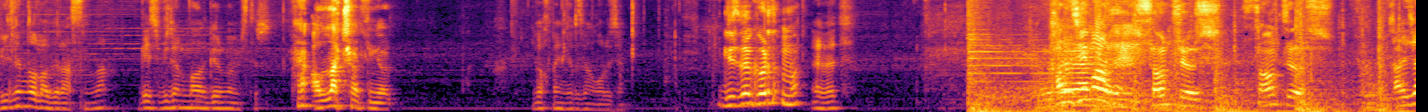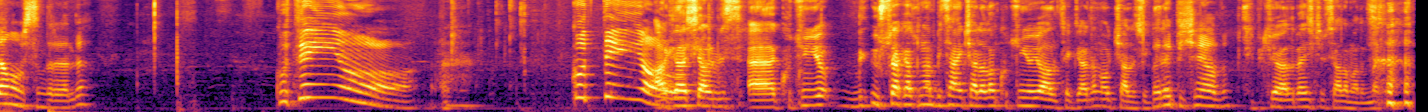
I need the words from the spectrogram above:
William da olabilir aslında. Geç William mal görmemiştir. Allah çarpsın gör. Yok ben Griezmann olacağım. Griezmann korudun mu? Evet. Kaleciyi mi aldın? Santror. Santror. Kaleci almamışsındır herhalde. Coutinho! Coutinho! Arkadaşlar biz e, Coutinho 3 dakika sonra bir tane kar alan Coutinho'yu aldı tekrardan o karlı çıktı. Ben hep Pique'yi aldım. Tipik'i aldı ben hiç kimse alamadım. Ben,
